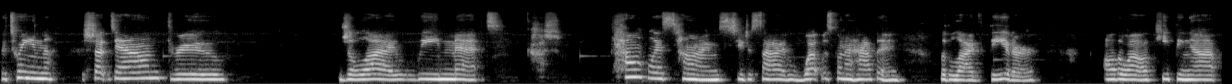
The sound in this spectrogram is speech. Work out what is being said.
Between shutdown through July, we met, gosh, countless times to decide what was going to happen with live theater, all the while keeping up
